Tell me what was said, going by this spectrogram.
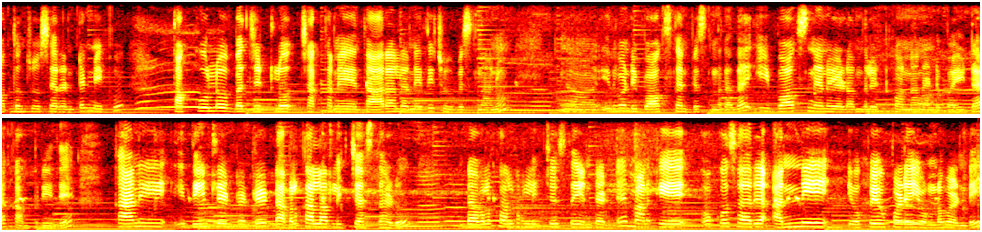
మొత్తం చూసారంటే మీకు తక్కువలో బడ్జెట్లో చక్కని దారాలు అనేది చూపిస్తున్నాను. ఇదిగోండి ఈ బాక్స్ కనిపిస్తుంది కదా. ఈ బాక్స్ నేను ఏడు వందలు ఎట్టుకున్నానండి బయట కంపెనీదే. కానీ దీంట్లో ఏంటంటే డబల్ కలర్లు ఇచ్చేస్తాడు. డబల్ కలర్లు ఇచ్చేస్తే ఏంటంటే మనకి ఒక్కోసారి అన్నీ ఉపయోగపడేవి ఉండవండి.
